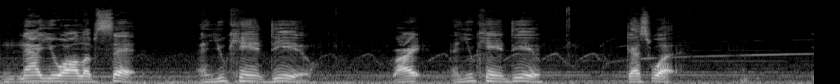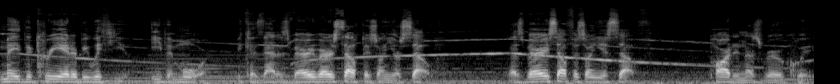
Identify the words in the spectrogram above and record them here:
now you all upset and you can't deal, right? And you can't deal, guess what? May the creator be with you even more because that is very, very selfish on yourself. That's very selfish on yourself. pardon us real quick.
